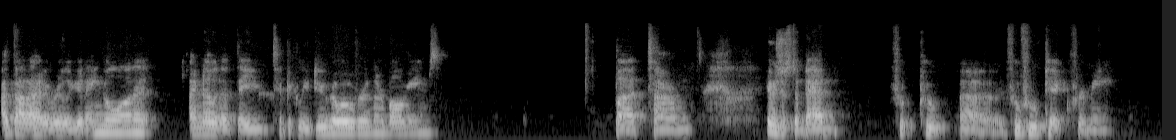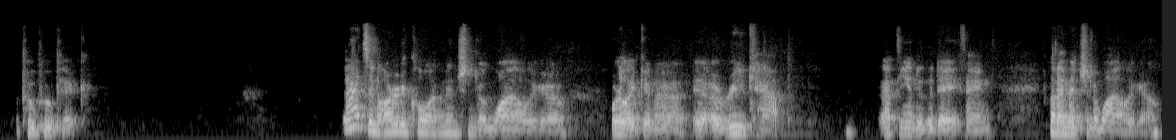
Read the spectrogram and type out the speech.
I thought I had a really good angle on it. I know that they typically do go over in their ball games, but um, it was just a bad foo foo uh, pick for me, a poo poo pick. That's an article I mentioned a while ago, or like in a a recap at the end of the day thing that I mentioned a while ago.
